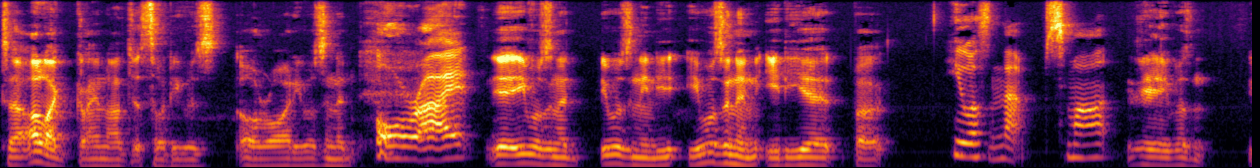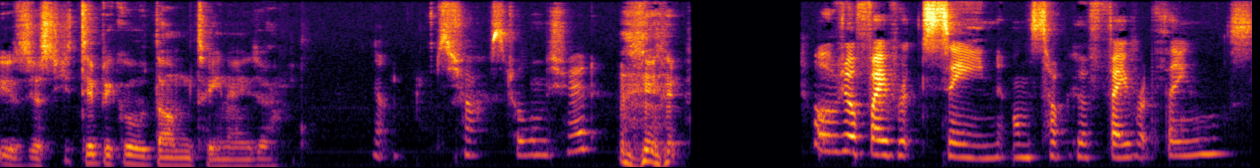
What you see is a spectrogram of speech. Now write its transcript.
So I like Glenn. I just thought he was all right. He wasn't a All right. yeah. He wasn't a he wasn't an idiot. He wasn't an idiot, but He wasn't that smart. yeah, he wasn't. He was just your typical dumb teenager. Sharp's tool in the shed. What was your favourite scene on the topic of favourite things?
